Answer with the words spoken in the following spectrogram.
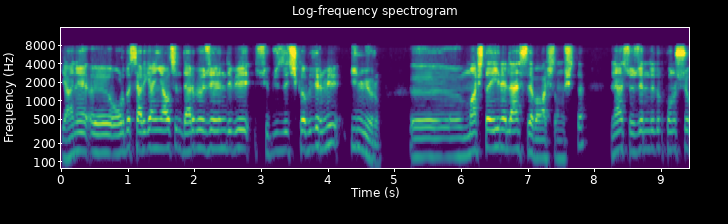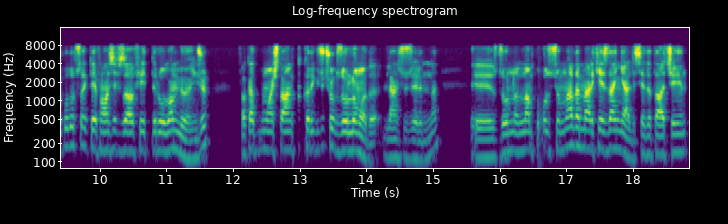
Yani e, orada Sergen Yalçın derbi özelinde bir sürprizle çıkabilir mi bilmiyorum. E, maçta yine Lens ile başlamıştı. Lens üzerinde de konuşacak olursak defansif zafiyetleri olan bir oyuncu. Fakat bu maçta Ankara gücü çok zorlamadı Lens üzerinden. E, zorlanılan pozisyonlar da merkezden geldi. Sedat Ağaçay'ın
